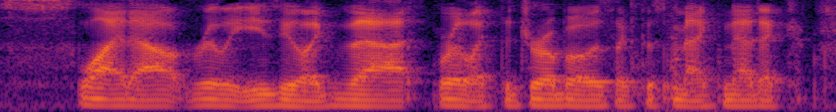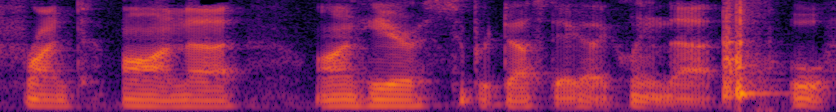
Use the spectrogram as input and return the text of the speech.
slide out really easy like that, where like the Drobo is like this magnetic front on uh, on here. Super dusty, I gotta clean that. Ooh,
